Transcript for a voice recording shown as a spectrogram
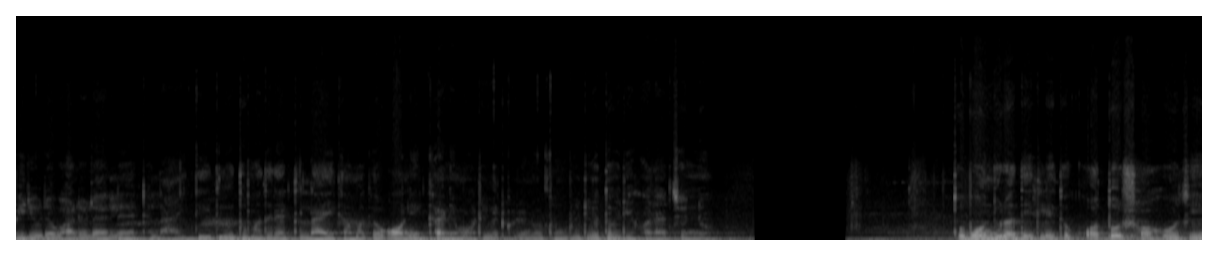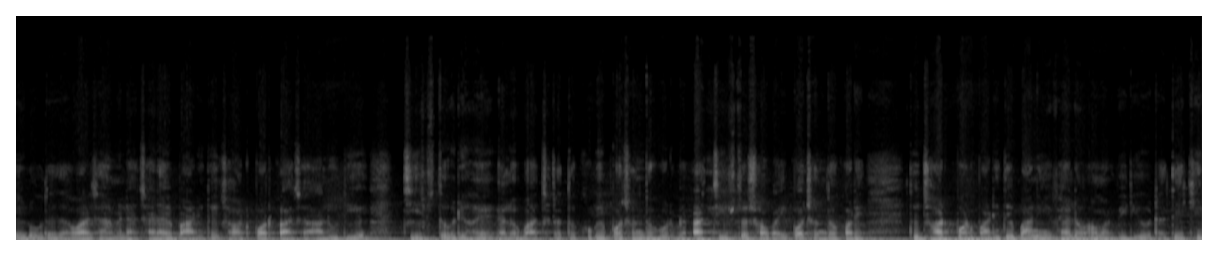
ভিডিওটা ভালো লাগলে একটা লাইক দিয়ে দিও। তোমাদের একটা লাইক আমাকে অনেকখানি মোটিভেট করে নতুন ভিডিও তৈরি করার জন্য। তো বন্ধুরা দেখলে তো কত সহজে রোদে দেওয়ার ঝামেলা ছাড়াই বাড়িতে ঝটপট কাঁচা আলু দিয়ে চিপস তৈরি হয়ে গেল। বাচ্চারা তো খুবই পছন্দ করবে আর চিপস তো সবাই পছন্দ করে। তো ঝটপট বাড়িতে বানিয়ে ফেলো আমার ভিডিওটা দেখে।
